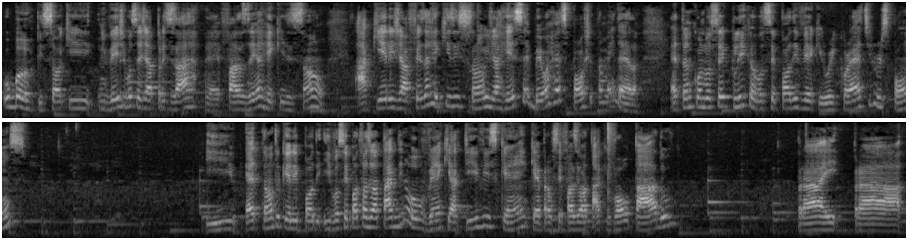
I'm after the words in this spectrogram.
o Burp, só que em vez de você já precisar é, fazer a requisição, aqui ele já fez a requisição e já recebeu a resposta também dela. É tanto quando você clica, você pode ver aqui Request Response. E é tanto que ele pode. E você pode fazer o ataque de novo. Vem aqui Active Scan, que é para você fazer o ataque voltado para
